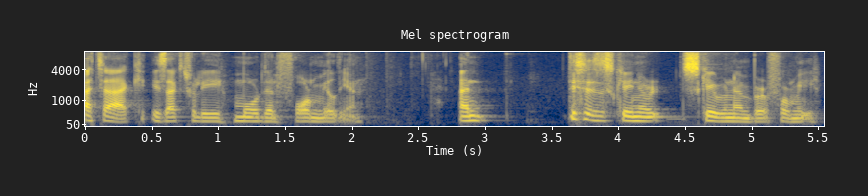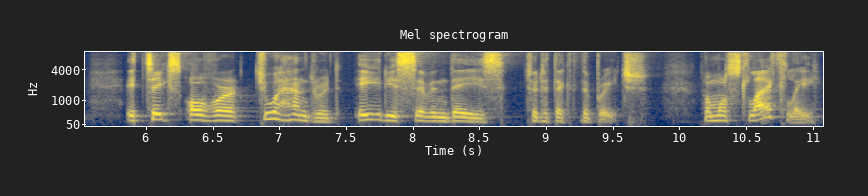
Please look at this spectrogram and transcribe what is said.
attack is actually more than 4 million. And this is a scary, scary number for me. It takes over 287 days to detect the breach. So most likely,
